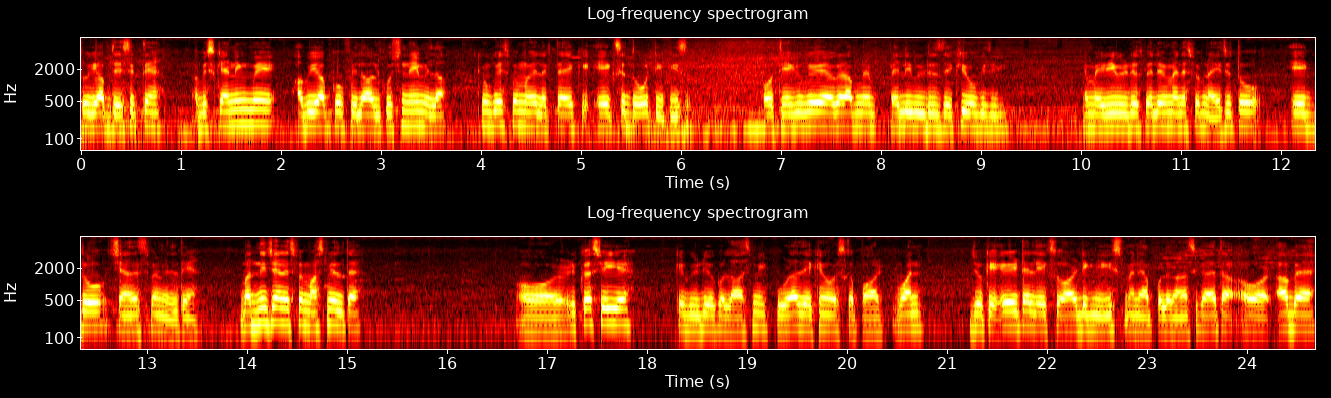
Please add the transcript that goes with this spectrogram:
तो ये आप देख सकते हैं। अभी स्कैनिंग में अभी आपको फ़िलहाल कुछ नहीं मिला, क्योंकि इस पर मुझे लगता है कि एक से दो टी होती हैं, क्योंकि अगर आपने पहली वीडियोस देखी हो किसी की, या मेरी वीडियोस पहले भी मैंने इस पर बनाई थी तो एक दो चैनल इस पर मिलते हैं। मदनी चैनल इस पर मस्त मिलता है। और रिक्वेस्ट यही है कि वीडियो को लाजमी पूरा देखें और उसका पार्ट वन जो कि एयरटेल 108 डिग्री ईस्ट मैंने आपको लगाना सिखाया था, और अब है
